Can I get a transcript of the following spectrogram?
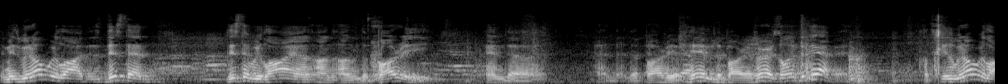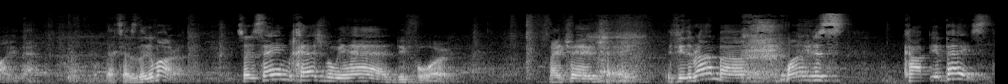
It means we don't rely, this that, this that rely on, on, on the Bari and the, and the, the Bari of him, the Bari of her, is only B'diabit. Chatchil, we don't rely on that. That says the Gemara. So the same cheshbon we had before, by tray tray, if you're the Rambam, why don't you just copy and paste?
